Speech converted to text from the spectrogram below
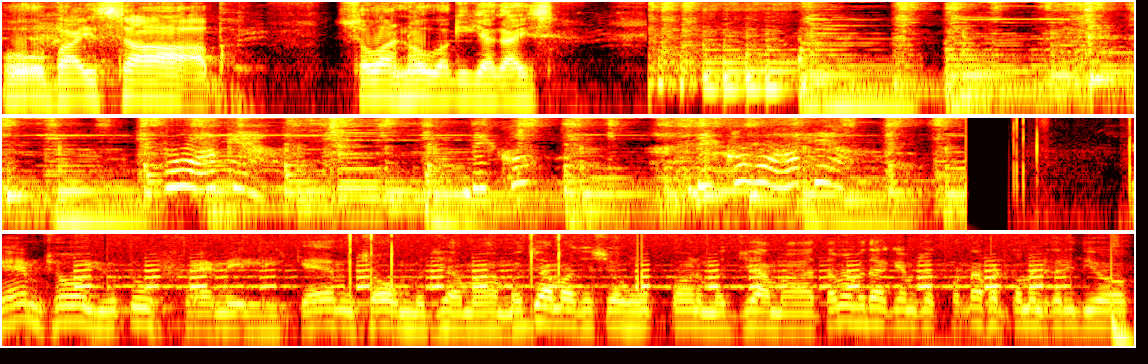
ઓ ભાઈ સાહેબ સવા નવ વાગી ગયા ગાઈસ કેમ છો યુટ્યુબ ફેમિલી કેમ છો? મજામાં મજામાં જશો હું પણ મજામાં. તમે બધા કેમ છો? ફટાફટ કમેન્ટ કરી દો.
